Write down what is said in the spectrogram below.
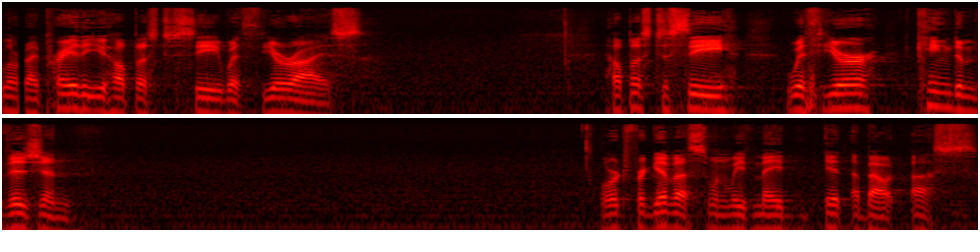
Lord, I pray that you help us to see with your eyes. Help us to see with your kingdom vision. Lord, forgive us when we've made it about us.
